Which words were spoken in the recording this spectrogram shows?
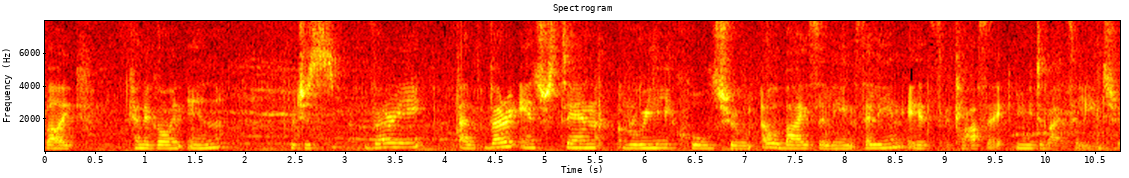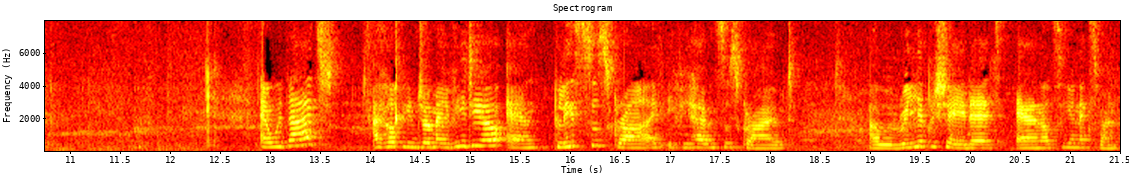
like kind of going in which is very a very interesting really cool shoe. I will buy Celine. Celine is a classic. You need to buy a Celine shoe. And with that I hope you enjoyed my video and please subscribe if you haven't subscribed. I will really appreciate it and I'll see you next one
